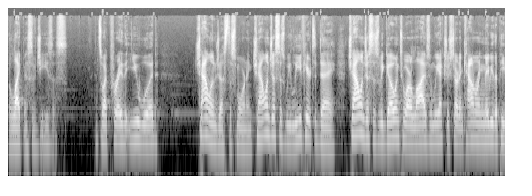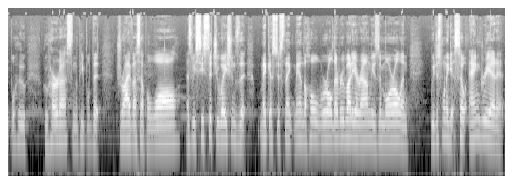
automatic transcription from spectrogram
the likeness of Jesus. And so I pray that you would challenge us this morning. Challenge us as we leave here today. Challenge us as we go into our lives and we actually start encountering maybe the people who, who hurt us and the people that drive us up a wall. As we see situations that make us just think, man, the whole world, everybody around me is immoral, and we just want to get so angry at it.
